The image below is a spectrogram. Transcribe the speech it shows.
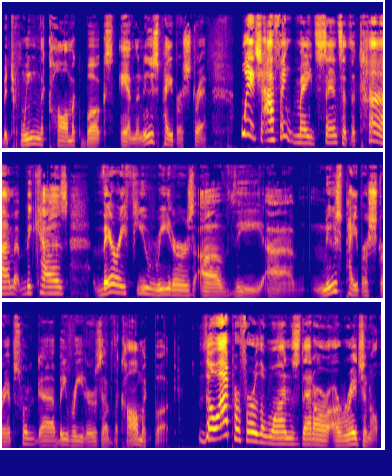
between the comic books and the newspaper strip, which I think made sense at the time because very few readers of the uh, newspaper strips would uh, be readers of the comic book. Though I prefer the ones that are original.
